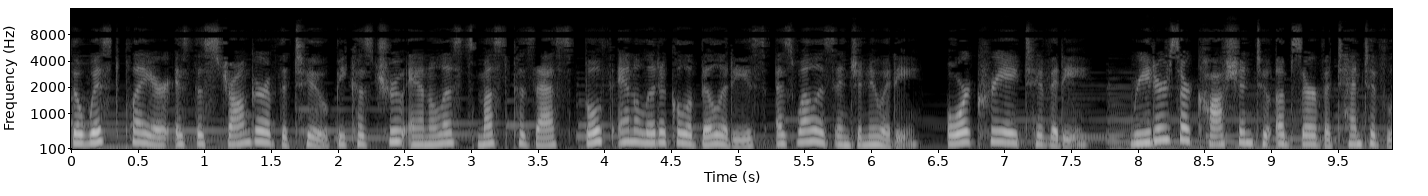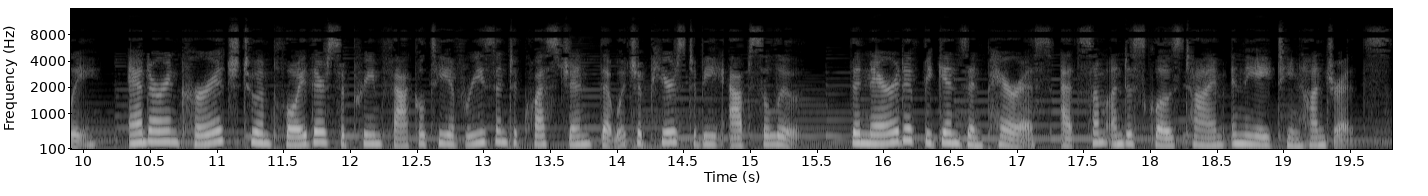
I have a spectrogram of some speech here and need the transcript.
the whist player is the stronger of the two because true analysts must possess both analytical abilities as well as ingenuity, or creativity. Readers are cautioned to observe attentively, and are encouraged to employ their supreme faculty of reason to question that which appears to be absolute. The narrative begins in Paris at some undisclosed time in the 1800s.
